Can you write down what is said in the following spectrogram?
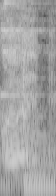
good.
